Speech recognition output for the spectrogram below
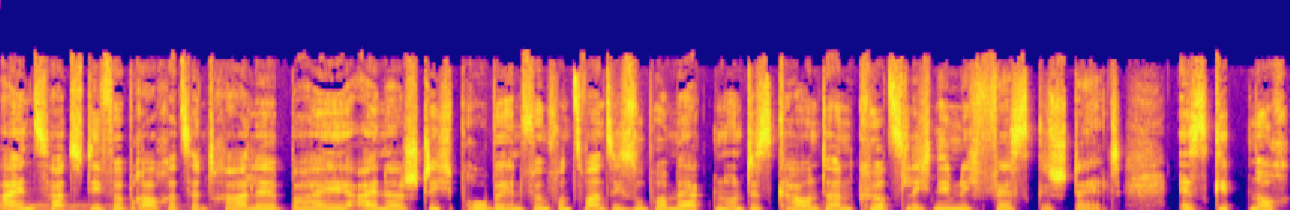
Eins hat die Verbraucherzentrale bei einer Stichprobe in 25 Supermärkten und Discountern kürzlich nämlich festgestellt. Es gibt noch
